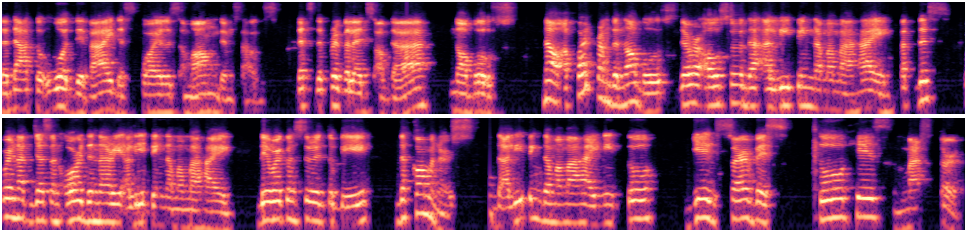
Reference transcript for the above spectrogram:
the dato would divide the spoils among themselves. That's the privilege of the nobles. Now, apart from the nobles, there were also the aliping namamahay. But this were not just an ordinary aliping namamahay. They were considered to be the commoners. The aliping namamahay need to give service to his master.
